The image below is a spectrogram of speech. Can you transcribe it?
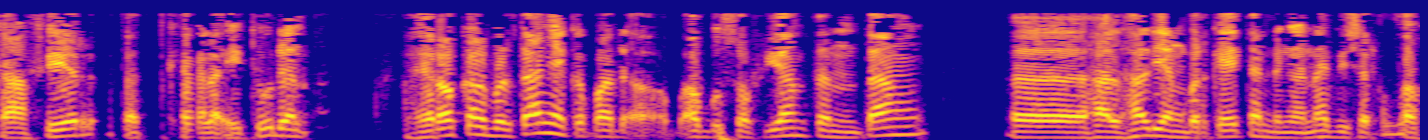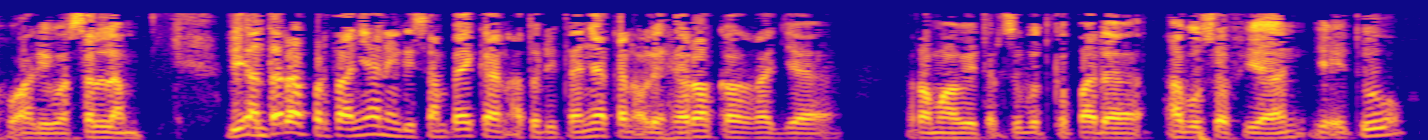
kafir tatkala itu dan Herakl bertanya kepada Abu Sufyan tentang eh, hal-hal uh, yang berkaitan dengan Nabi Shallallahu Alaihi Wasallam. Di antara pertanyaan yang disampaikan atau ditanyakan oleh Herakl Raja Romawi tersebut kepada Abu Sufyan yaitu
